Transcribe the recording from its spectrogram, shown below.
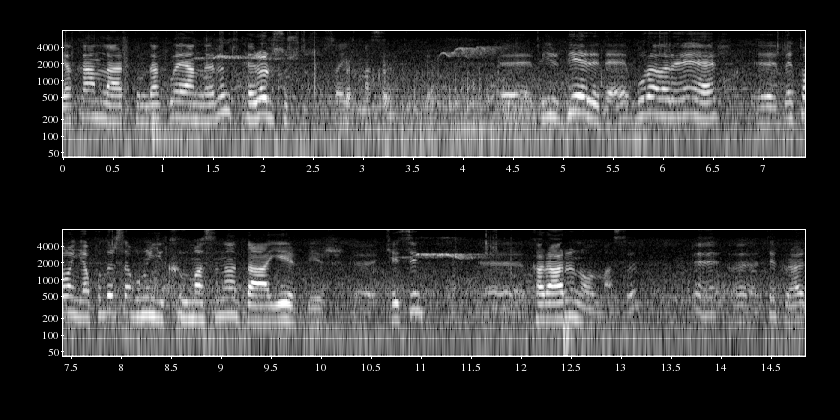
yakanlar, kundaklayanların terör suçlusu sayılması. E, bir diğeri de buralara eğer e, beton yapılırsa bunun yıkılmasına dair bir e, kesin e, kararın olması ve e, tekrar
